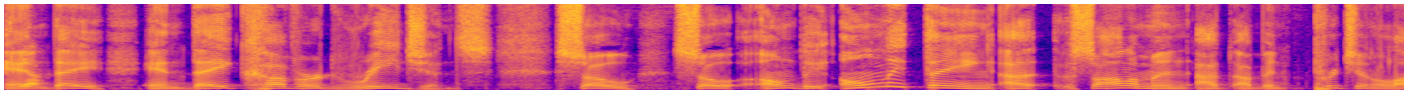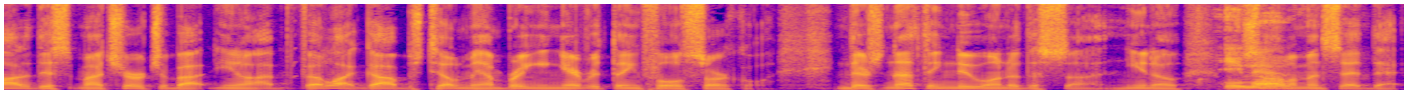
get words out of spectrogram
and Yep. they and they covered regions. So so on, the only thing uh, Solomon, I, I've been preaching a lot of this at my church about. You know, I felt like God was telling me I'm bringing everything full circle. There's nothing new under the sun. You know, Amen. Solomon said that.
